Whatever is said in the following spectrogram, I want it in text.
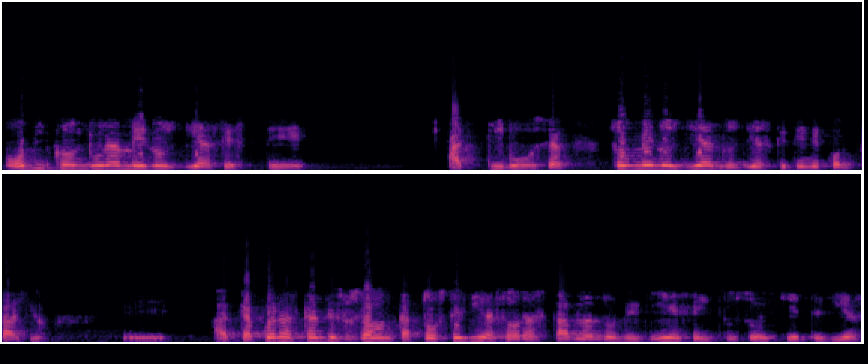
Omicron, dura menos días este activo, o sea, son menos días los días que tiene contagio. Eh, ¿Te acuerdas que antes usaban 14 días? Ahora está hablando de 10 e incluso de 7 días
